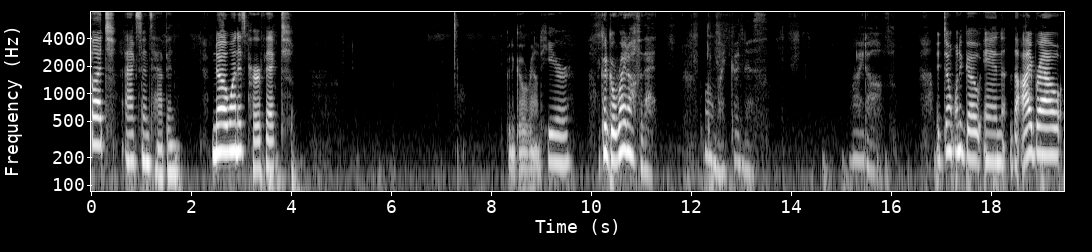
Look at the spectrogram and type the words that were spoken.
but accidents happen. No one is perfect. I'm going to go around here. I could go right off of that. Oh my goodness. Right off. I don't want to go in the eyebrow.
